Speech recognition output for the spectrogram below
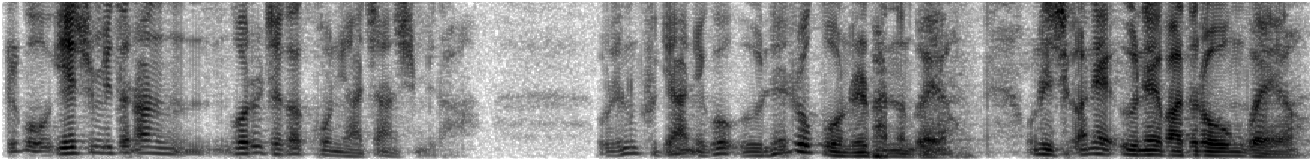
그리고 예수 믿으라는 거를 제가 권유하지 않습니다. 우리는 그게 아니고 은혜로 구원을 받는 거예요. 오늘 시간에 은혜 받으러 온 거예요.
